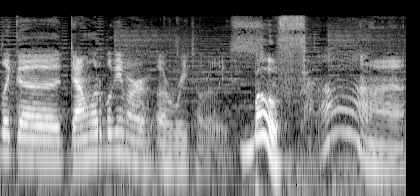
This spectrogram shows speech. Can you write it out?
like a downloadable game or a retail release? Both. Ah.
